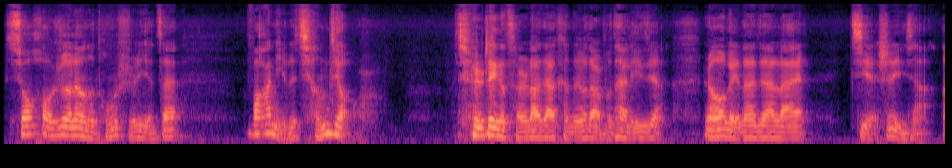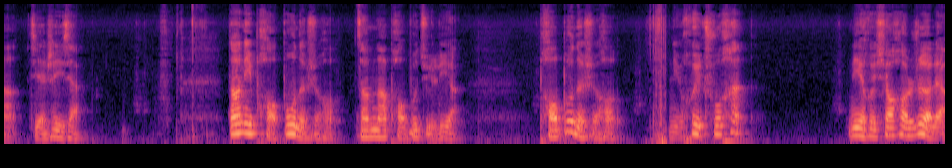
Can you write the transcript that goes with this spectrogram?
消耗热量的同时，也在挖你的墙角。其实这个词儿大家可能有点不太理解，让我给大家来解释一下啊，解释一下。当你跑步的时候，咱们拿跑步举例啊，跑步的时候你会出汗，你也会消耗热量，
